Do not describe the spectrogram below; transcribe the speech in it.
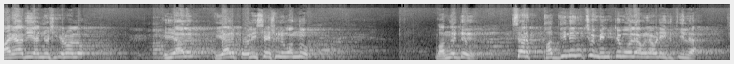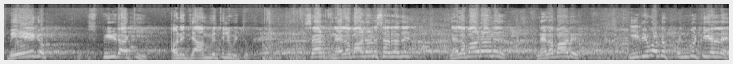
പരാതി അന്വേഷിക്കണമല്ലോ. ഇയാൾ ഇയാൾ പോലീസ് സ്റ്റേഷനിൽ വന്നു. വന്നിട്ട് സാർ പതിനഞ്ച് മിനിറ്റ് പോലും അവൻ അവിടെ ഇരുത്തിയില്ല. വേഗം സ്പീഡാക്കി അവനെ ജാമ്യത്തിൽ വിട്ടു. സാർ നിലപാടാണ് സാർ അത്. നിലപാടാണ്. നിലപാട്. ഇരുപത് പെൺകുട്ടികളിലെ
